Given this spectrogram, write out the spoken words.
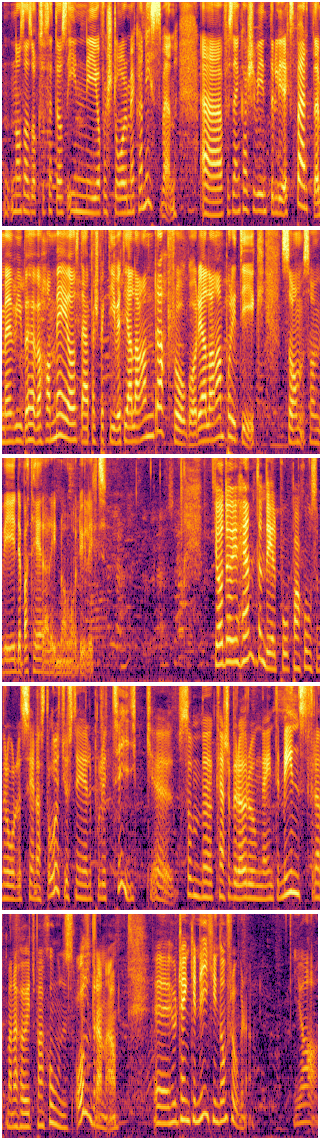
någonstans också sätter oss in i och förstår mekanismen. Uh, för sen kanske vi inte blir experter men vi behöver ha med oss det här perspektivet i alla andra frågor, i all annan politik som, som vi debatterar inom och dylikt. Ja, det har ju hänt en del på pensionsområdet senaste året just när det gäller politik eh, som eh, kanske berör unga, inte minst för att man har höjt pensionsåldrarna. Eh, hur tänker ni kring de frågorna? Ja,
